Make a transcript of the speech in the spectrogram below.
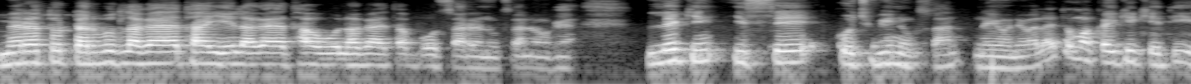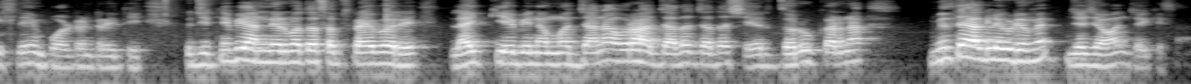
मेरा तो तरबूज लगाया था, ये लगाया था, वो लगाया था, बहुत सारा नुकसान हो गया। लेकिन इससे कुछ भी नुकसान नहीं होने वाला है। तो मकई की खेती इसलिए इंपॉर्टेंट थी तो जितने भी अनिर्माता सब्सक्राइबर है लाइक किए बिना मत जाना और हाँ ज़्यादा से ज़्यादा शेयर ज़रूर करना। मिलते हैं अगले वीडियो में। जय जवान, जय किसान।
